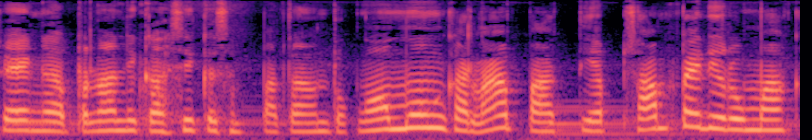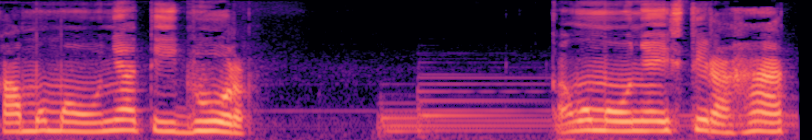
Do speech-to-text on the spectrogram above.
Saya nggak pernah dikasih kesempatan untuk ngomong karena apa? Tiap sampai di rumah kamu maunya tidur. Kamu maunya istirahat.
